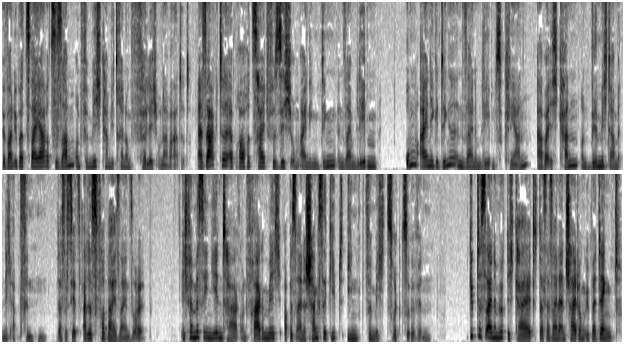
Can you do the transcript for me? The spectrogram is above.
Wir waren über zwei Jahre zusammen und für mich kam die Trennung völlig unerwartet. Er sagte, er brauche Zeit für sich, um einigen Dingen in seinem Leben, um einige Dinge in seinem Leben zu klären, aber ich kann und will mich damit nicht abfinden, dass es jetzt alles vorbei sein soll. Ich vermisse ihn jeden Tag und frage mich, ob es eine Chance gibt, ihn für mich zurückzugewinnen. Gibt es eine Möglichkeit, dass er seine Entscheidung überdenkt?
